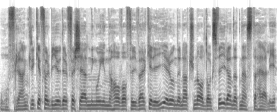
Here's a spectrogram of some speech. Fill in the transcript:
Och Frankrike förbjuder försäljning och innehav av fyrverkerier under nationaldagsfirandet nästa helg.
